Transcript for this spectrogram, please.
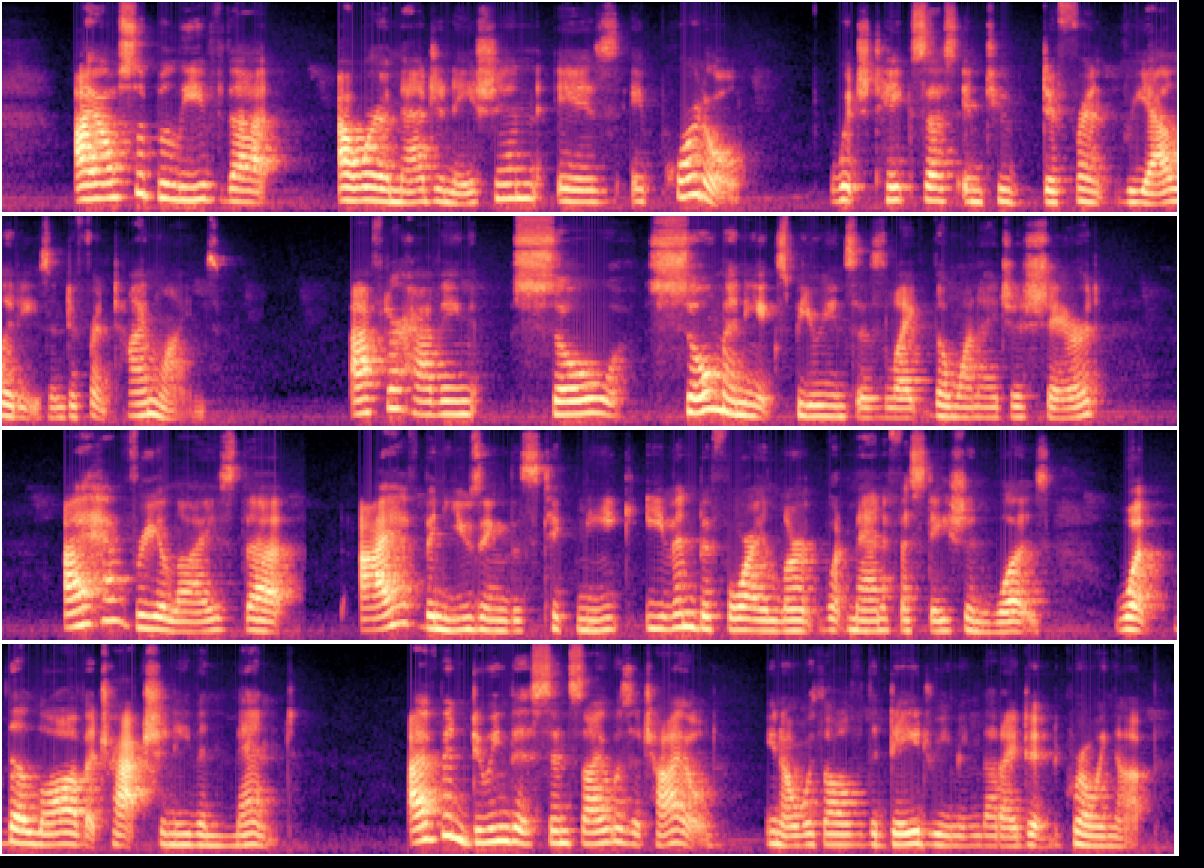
I also believe that our imagination is a portal which takes us into different realities and different timelines. After having so, so many experiences like the one I just shared, I have realized that I have been using this technique even before I learned what manifestation was, what the law of attraction even meant. I've been doing this since I was a child, you know, with all of the daydreaming that I did growing up.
